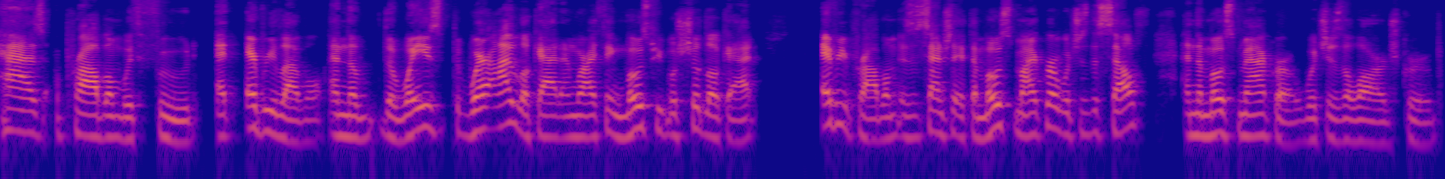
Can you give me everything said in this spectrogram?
has a problem with food at every level. And the the ways where I look at and where I think most people should look at every problem is essentially at the most micro, which is the self, and the most macro, which is the large group.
